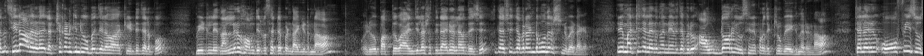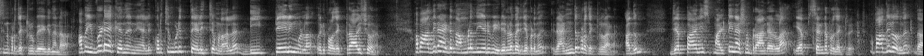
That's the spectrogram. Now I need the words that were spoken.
എന്നാൽ ചില ആളുകൾ ലക്ഷക്കണക്കിന് രൂപ ചിലവാക്കിയിട്ട് ചിലപ്പോൾ വീട്ടിൽ നല്ലൊരു ഹോം തിയേറ്റർ സെറ്റപ്പ് ഉണ്ടാക്കിയിട്ടുണ്ടാവാം. ഒരു പത്ത് പതിനഞ്ച് ലക്ഷത്തിന്റെ കാര്യമല്ല ഉദ്ദേശിച്ച് അത്യാവശ്യം ചിലപ്പോൾ രണ്ട് മൂന്ന് ലക്ഷം രൂപയുടെ ഇനി മറ്റു ചിലർ തന്നെയാണ് ചിലപ്പോൾ ഒരു ഔട്ട്ഡോർ യൂസിന് പ്രൊജക്ടർ ഉപയോഗിക്കുന്നവരുണ്ടാവാം. ചിലർ ഓഫീസ് യൂസിന് പ്രൊജക്ടർ ഉപയോഗിക്കുന്നുണ്ടാവാം അപ്പോൾ ഇവിടെയൊക്കെ എന്ന് പറഞ്ഞാൽ കുറച്ചും കൂടി തെളിച്ചമുള്ള നല്ല ഡീറ്റെയിലിംഗ് ഉള്ള ഒരു പ്രൊജക്ടർ ആവശ്യമാണ്. അപ്പോൾ അതിനായിട്ട് നമ്മൾ ഈ ഒരു വീഡിയോയിലൂടെ പരിചയപ്പെടുന്നത് രണ്ട് പ്രൊജക്ടറുകളാണ് അതും ജപ്പാനീസ് മൾട്ടിനാഷണൽ ബ്രാൻഡുള്ള എപ്സന്റെ പ്രൊജക്ടർ അപ്പോൾ അതിലൊന്ന് ഇതാ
